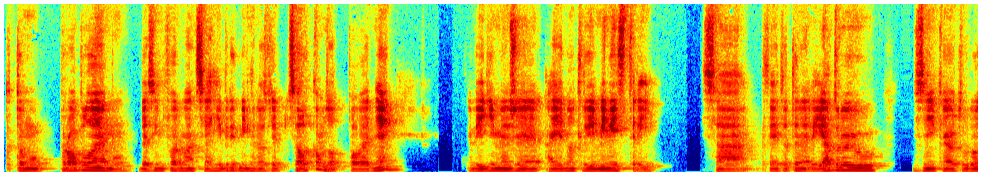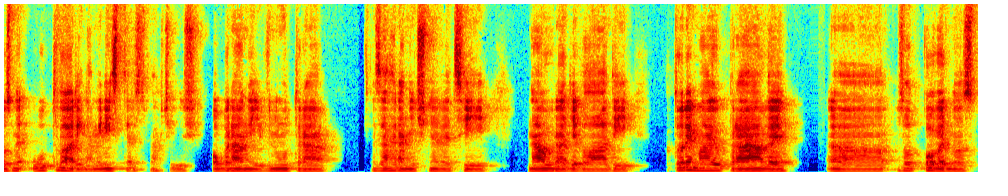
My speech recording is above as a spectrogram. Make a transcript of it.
k tomu problému dezinformácia hybridných hrozieb celkom zodpovedne. Vidíme, že aj jednotliví ministri sa k tejto téme vyjadrujú, vznikajú tu rôzne útvary na ministerstvách, či už obrany, vnútra, zahraničné veci, na úrade vlády, ktoré majú práve uh, zodpovednosť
